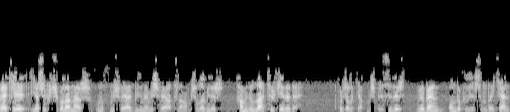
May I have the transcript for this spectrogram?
Belki yaşı küçük olanlar unutmuş veya bilmemiş veya hatırlamamış olabilir. Hamidullah Türkiye'de de hocalık yapmış birisidir ve ben 19 yaşındayken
